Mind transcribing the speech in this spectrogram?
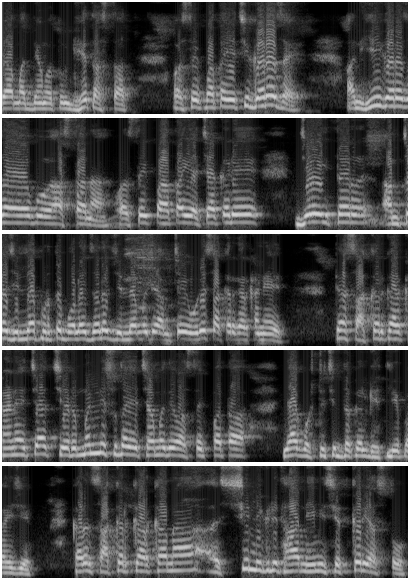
या माध्यमातून घेत असतात. वास्तविक पाहता याची गरज आहे. आणि ही गरज असताना वास्तविक पाहता याच्याकडे जे इतर आमच्या जिल्ह्यापुरतं बोलायचं झालं जिल्ह्यामध्ये आमच्या एवढे साखर कारखाने आहेत त्या साखर कारखान्याच्या चेअरमननी सुद्धा याच्यामध्ये वास्तविक पाहता या गोष्टीची दखल घेतली पाहिजे. कारण साखर कारखानाशी निगडीत हा नेहमी शेतकरी असतो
